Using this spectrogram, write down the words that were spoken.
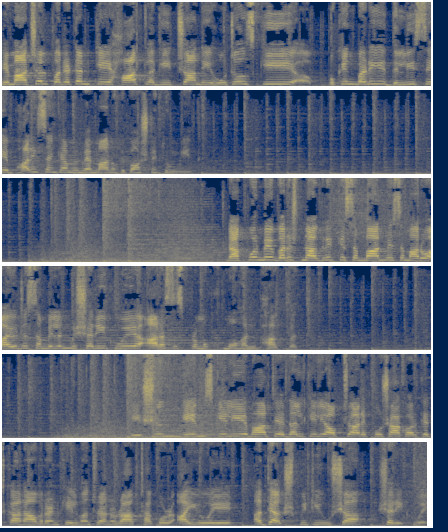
हिमाचल पर्यटन के हाथ लगी चांदी। होटल्स की बुकिंग बढ़ी। दिल्ली से भारी संख्या में मेहमानों के पहुँचने की उम्मीद। नागपुर में वरिष्ठ नागरिक के सम्मान में समारोह आयोजित, सम्मेलन में शरीक हुए आरएसएस प्रमुख मोहन भागवत। एशियन गेम्स के लिए भारतीय दल के लिए औपचारिक पोशाक और किट का अनावरण, खेल मंत्री अनुराग ठाकुर, आईओए अध्यक्ष पीटी उषा शरीक हुए।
